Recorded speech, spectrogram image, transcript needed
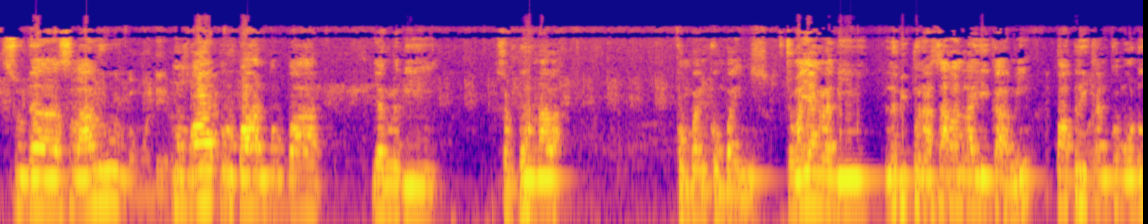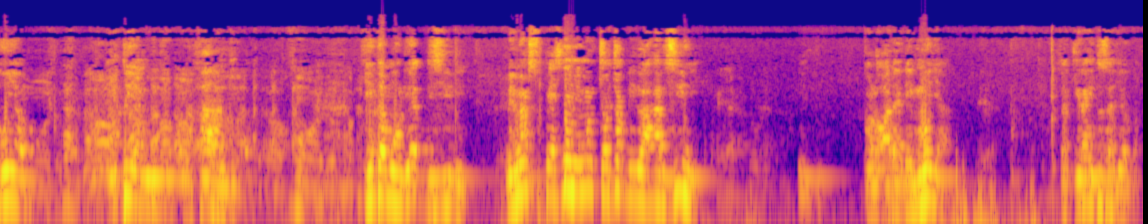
sudah selalu membawa perubahan-perubahan yang lebih sempurna lah ini. Cuma yang lebih lebih penasaran lagi kami pabrikan komodonya Pak. Itu yang penasaran kita. Kita mau lihat di sini. Memang space-nya memang cocok di lahan sini. Kalau ada demonya, saya kira itu saja pak.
